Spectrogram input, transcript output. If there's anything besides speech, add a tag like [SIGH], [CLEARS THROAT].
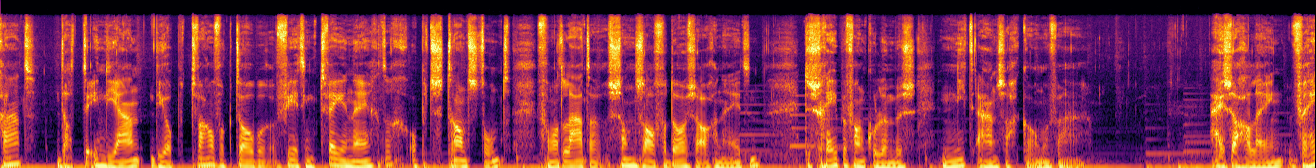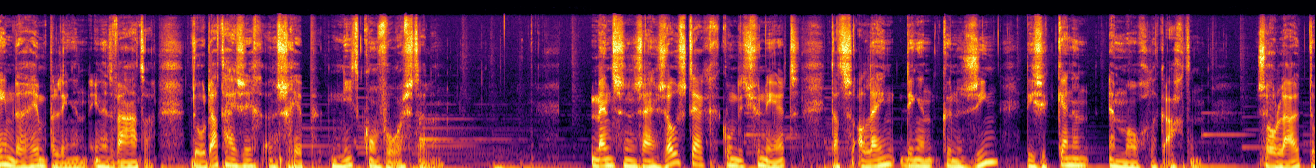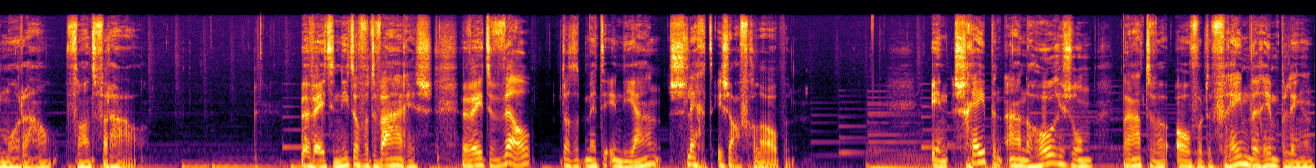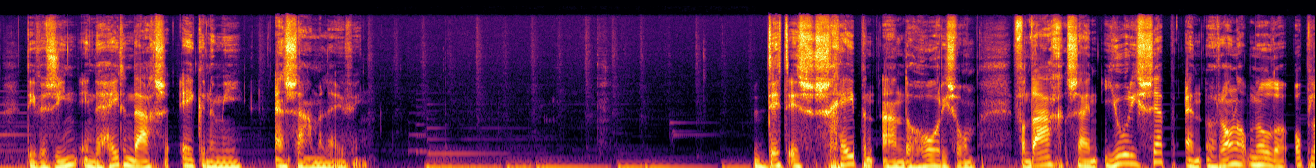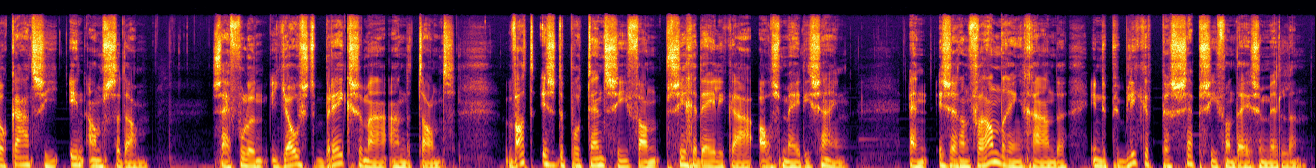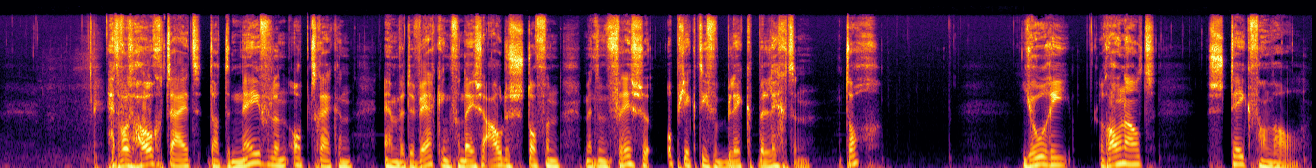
Gaat dat de Indiaan die op 12 oktober 1492 op het strand stond van wat later San Salvador zou gaan heten, de schepen van Columbus niet aan zag komen varen. Hij zag alleen vreemde rimpelingen in het water, doordat hij zich een schip niet kon voorstellen. Mensen zijn zo sterk geconditioneerd dat ze alleen dingen kunnen zien die ze kennen en mogelijk achten. Zo luidt de moraal van het verhaal. We weten niet of het waar is. We weten wel dat het met de Indiaan slecht is afgelopen. In Schepen aan de horizon praten we over de vreemde rimpelingen die we zien in de hedendaagse economie en samenleving. Dit is Schepen aan de horizon. Vandaag zijn Juri Sepp en Ronald Mulder op locatie in Amsterdam. Zij voelen Joost Breeksema aan de tand. Wat is de potentie van psychedelica als medicijn? En is er een verandering gaande in de publieke perceptie van deze middelen? Het wordt hoog tijd dat de nevelen optrekken en we de werking van deze oude stoffen met een frisse, objectieve blik belichten. Toch? Juri, Ronald, steek van wal.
